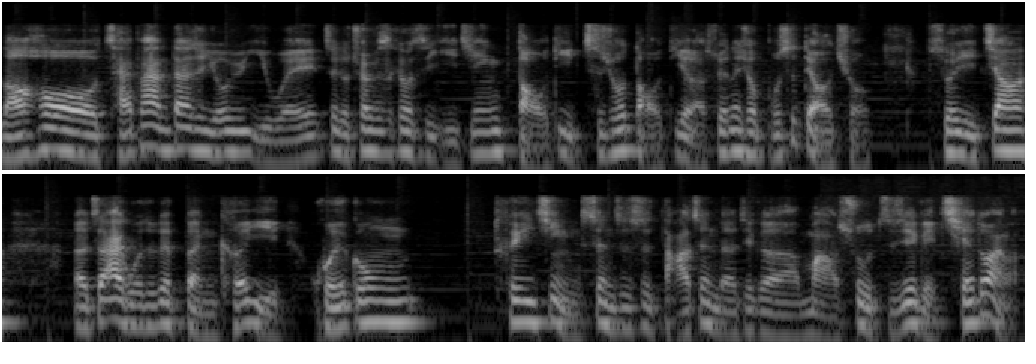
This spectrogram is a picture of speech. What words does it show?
然后裁判，但是由于以为这个 Travis Kelce 已经倒地，持球倒地了，所以那球不是吊球，所以将呃这爱国者队本可以回攻推进，甚至是达阵的这个码数直接给切断了，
